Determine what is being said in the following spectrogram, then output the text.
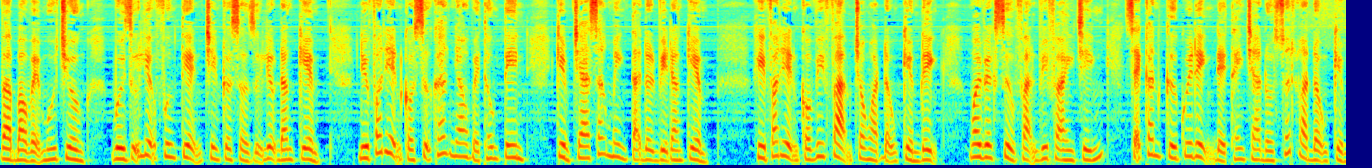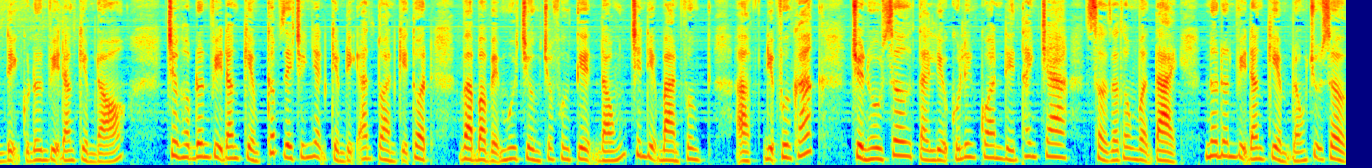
và bảo vệ môi trường với dữ liệu phương tiện trên cơ sở dữ liệu đăng kiểm. Nếu phát hiện có sự khác nhau về thông tin, kiểm tra xác minh tại đơn vị đăng kiểm. Khi phát hiện có vi phạm trong hoạt động kiểm định, ngoài việc xử phạt vi phạm hành chính, sẽ căn cứ quy định để thanh tra đột xuất hoạt động kiểm định của đơn vị đăng kiểm đó. Trường hợp đơn vị đăng kiểm cấp giấy chứng nhận kiểm định an toàn kỹ thuật và bảo vệ môi trường cho phương tiện đóng trên địa bàn phương à, địa phương khác, chuyển hồ sơ tài liệu có liên quan đến thanh tra Sở Giao thông Vận tải nơi đơn vị đăng kiểm đóng trụ sở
